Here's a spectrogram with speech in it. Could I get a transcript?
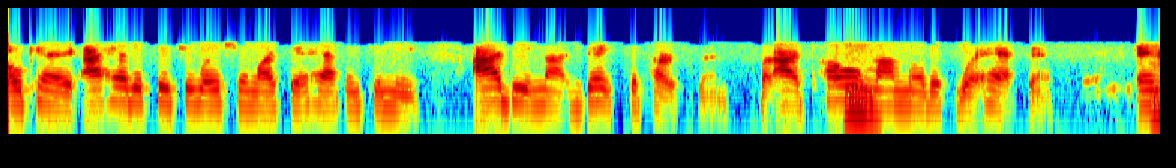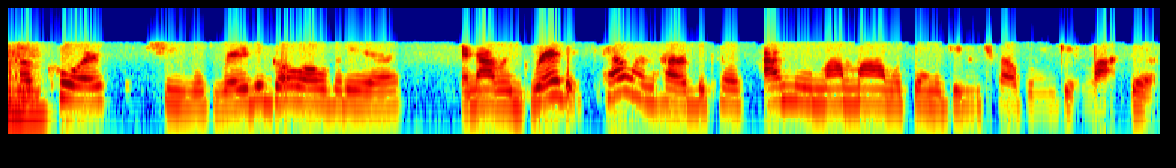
okay, I had a situation like that happen to me. I did not date the person, but I told mm. my mother what happened. And mm-hmm. of course, she was ready to go over there. And I regretted telling her because I knew my mom was going to get in trouble and get locked up.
